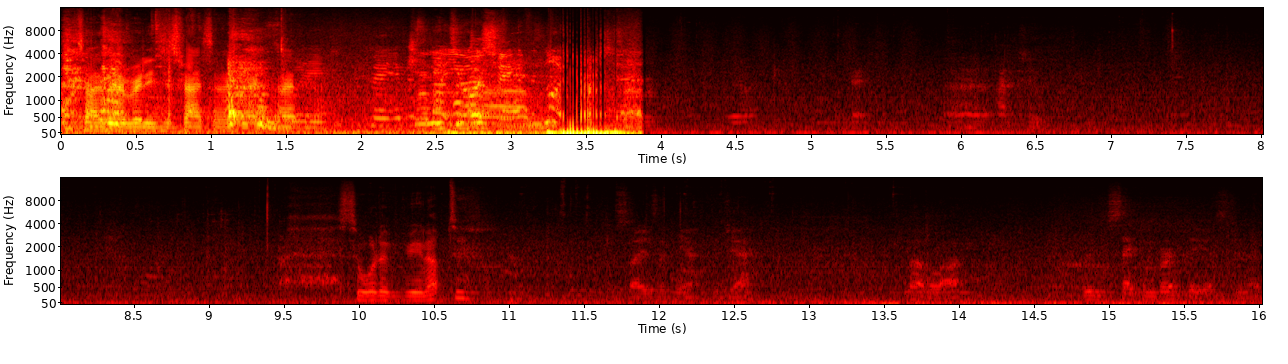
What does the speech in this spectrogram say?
on. Sorry, they're really distracting. Right, right. Mate, if it's not your shit, it's not your shit. So what have you been up to? So he's looking after Jack. Not a lot. It was his second birthday yesterday.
